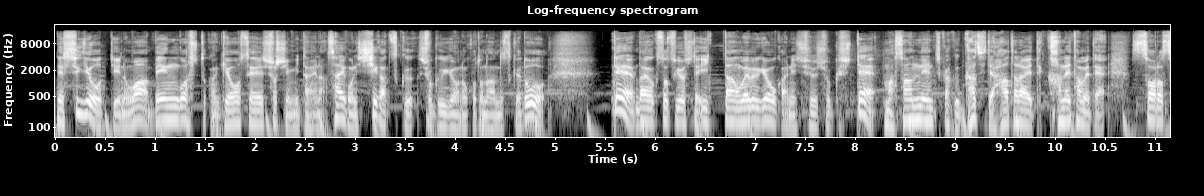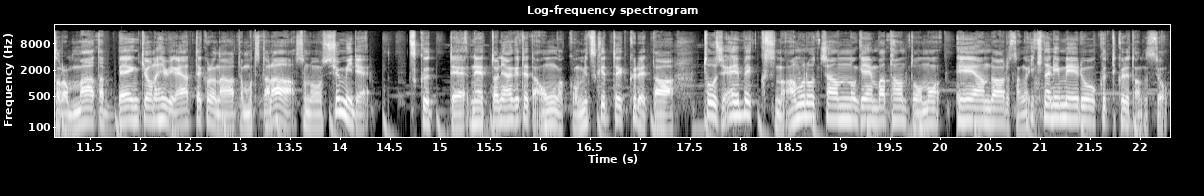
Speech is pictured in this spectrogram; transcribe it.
で修行っていうのは弁護士とか行政書士みたいな最後に死がつく職業のことなんですけどで大学卒業して一旦ウェブ業界に就職して、まあ、3年近くガチで働いて金貯めてそろそろまた勉強の日々がやってくるなと思ってたらその趣味で作ってネットに上げてた音楽を見つけてくれた当時 ABEX の安室ちゃんの現場担当の A&R さんがいきなりメールを送ってくれたんですよ。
